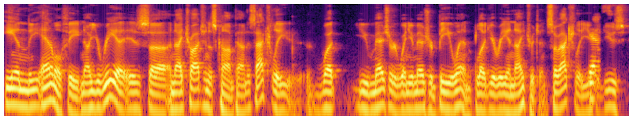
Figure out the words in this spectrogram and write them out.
in the animal feed. Now, urea is uh, a nitrogenous compound. It's actually what you measure when you measure BUN, blood urea nitrogen. So actually, you Yes. could use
